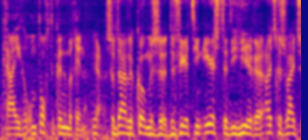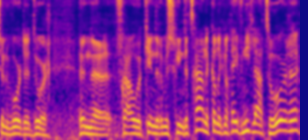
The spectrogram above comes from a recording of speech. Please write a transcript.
krijgen om toch te kunnen beginnen. Ja, zo dadelijk komen ze de 14 eerste die hier uitgezwaaid zullen worden door hun vrouwen, kinderen misschien. De tranen kan ik nog even niet laten horen,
